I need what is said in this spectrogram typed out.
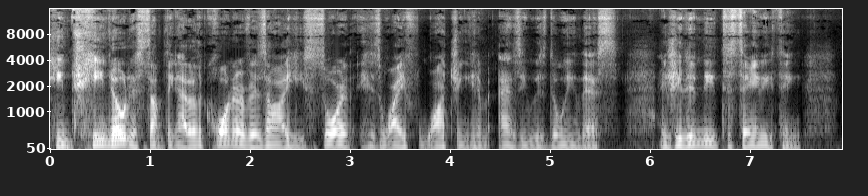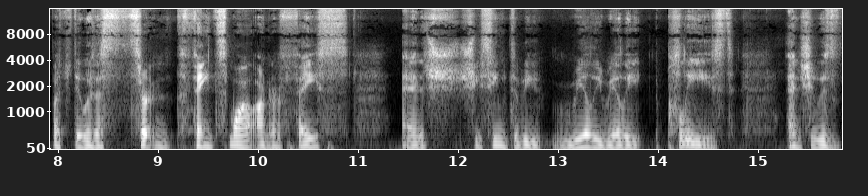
he he noticed something out of the corner of his eye. He saw his wife watching him as he was doing this, and she didn't need to say anything, but there was a certain faint smile on her face and she seemed to be really, really pleased. And she was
